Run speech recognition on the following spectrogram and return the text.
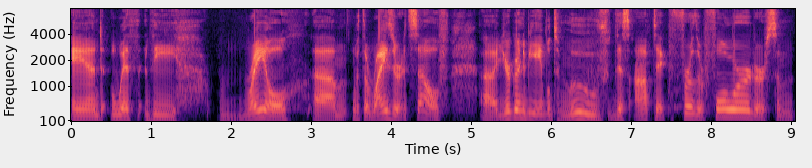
And with the rail um, with the riser itself, uh, you're going to be able to move this optic further forward or some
